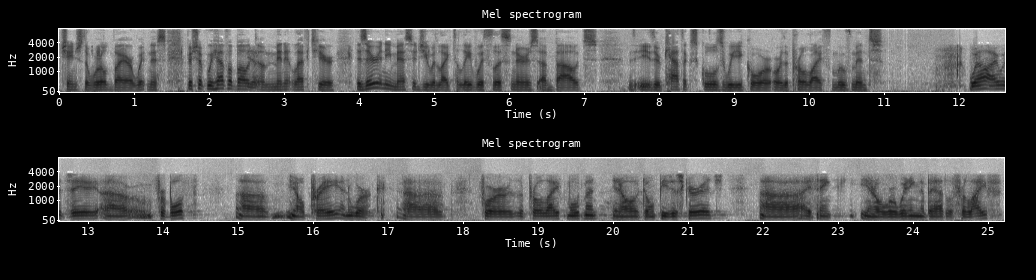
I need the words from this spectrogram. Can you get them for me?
change the world by our witness. Bishop, we have about Yes. a minute left here. Is there any message you would like to leave with listeners about either Catholic Schools Week or, or the pro life movement? Well, I would say uh, for both, uh, you know, pray and work. Uh, for the pro-life movement, you know, don't be discouraged. Uh, I think you know we're winning the battle for life,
